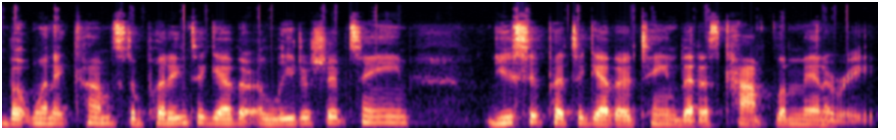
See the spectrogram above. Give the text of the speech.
but when it comes to putting together a leadership team, you should put together a team that is complementary,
